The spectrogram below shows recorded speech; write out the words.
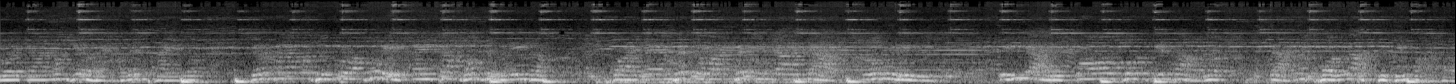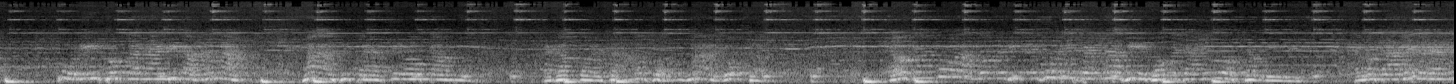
โดยการท่องเที่ยวแห่งประเทศไทยครับเดินทางมาถึงรองผู้เอกในค่ำของคืนนี้ครับฝ่ายแดงเพชรวันเพชรจินดาจากลบบุรีสีใหญ่กอคนเพียนข่าวครับจากนครราชสีมาครับคู่นี้ชกกันในพิกัดน้ำหนัก 58 กิโลกรัมนะครับต่อยสามสองห้ายกครับแล้วการผู้ว่าบนเวทีในคู่นี้เป็นหน้าที่ของอาจารย์นิโรธคำดีกรรมการให้คะแนน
